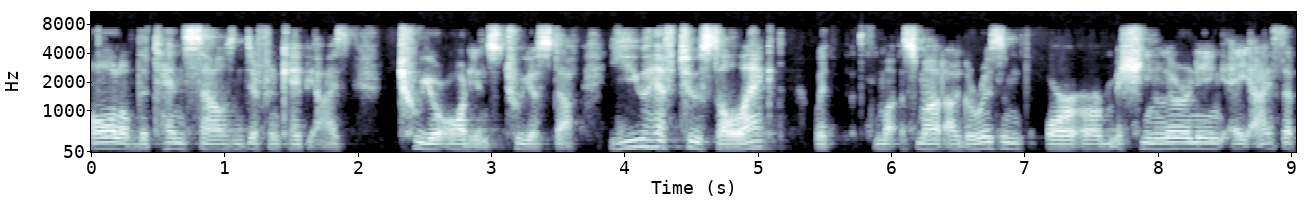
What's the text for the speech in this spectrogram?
all of the 10,000 different KPIs to your audience, to your staff. You have to select smart algorithms or, or machine learning, AI stuff,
